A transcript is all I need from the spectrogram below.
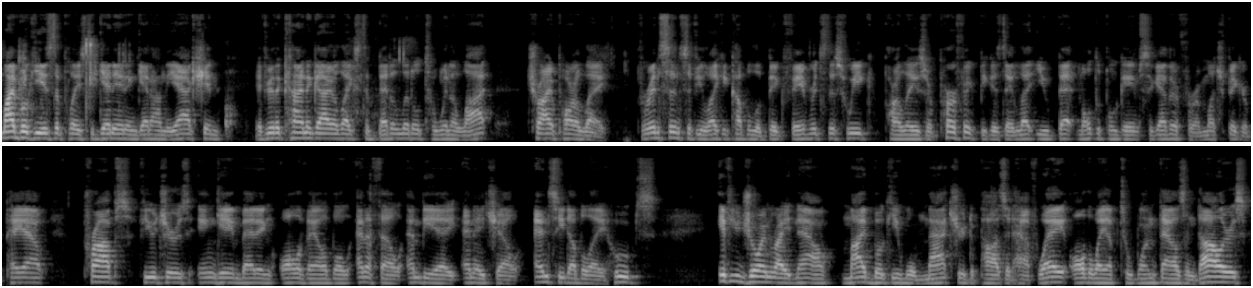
MyBookie is the place to get in and get on the action. If you're the kind of guy who likes to bet a little to win a lot, try parlay. For instance, if you like a couple of big favorites this week, parlays are perfect because they let you bet multiple games together for a much bigger payout. Props, futures, in game betting, all available. NFL, NBA, NHL, NCAA, hoops. If you join right now, MyBookie will match your deposit halfway, all the way up to $1,000.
